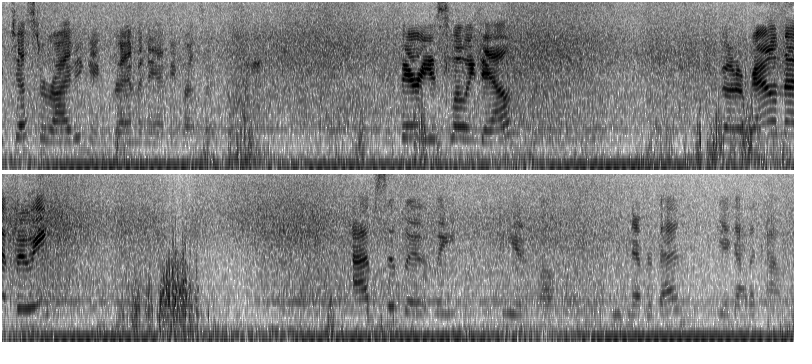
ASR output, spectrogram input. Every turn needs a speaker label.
Speaker 1: are just arriving in Grand Manan, New Brunswick. The ferry is slowing down. We're going around that buoy. Absolutely beautiful. If you've never been, you gotta come.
